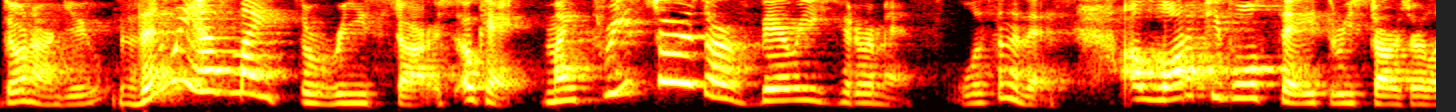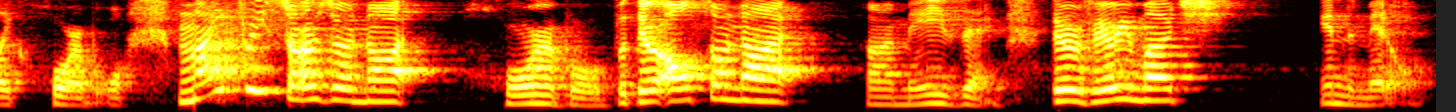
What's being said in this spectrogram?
Don't argue. Then we have my three stars. Okay, my three stars are very hit or miss. Listen to this. A lot of people say three stars are like horrible. My three stars are not horrible, but they're also not amazing. They're very much in the middle,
